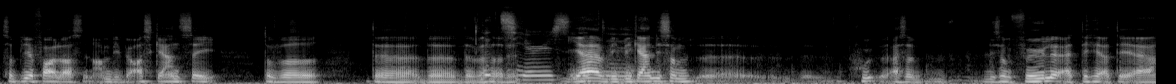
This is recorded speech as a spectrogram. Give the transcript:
så bliver folk også, at vi vil også gerne se, du ved, the, the, the, hvad hedder det? Tears, ja, vi vil gerne ligesom, øh, hu, altså ligesom føle, at det her, det er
